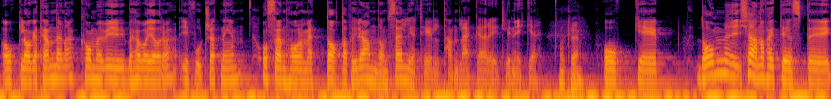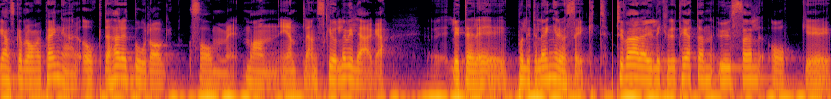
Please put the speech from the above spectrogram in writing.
och laga tänderna kommer vi behöva göra i fortsättningen. Och sen har de ett dataprogram de säljer till tandläkarkliniker. Okay. Och eh, de tjänar faktiskt eh, ganska bra med pengar och det här är ett bolag som man egentligen skulle vilja äga lite, på lite längre sikt. Tyvärr är ju likviditeten usel och eh,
